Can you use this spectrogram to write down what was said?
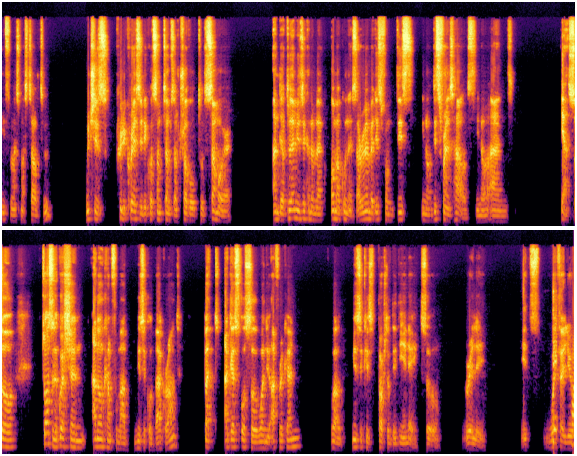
influenced my style too, which is pretty crazy because sometimes I've traveled to somewhere and they play music and I'm like, oh my goodness, I remember this from this, you know, this friend's house, you know, and yeah. So to answer the question, I don't come from a musical background, but I guess also when you're African, well, music is part of the DNA. So really, it's whether you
